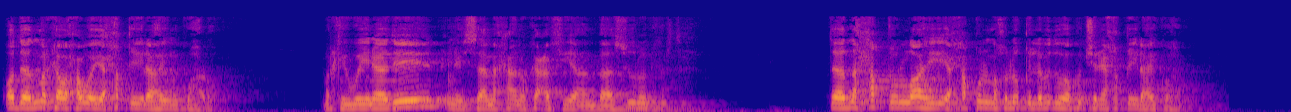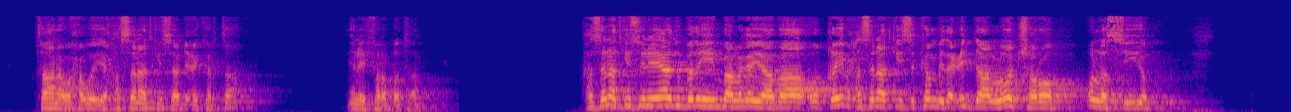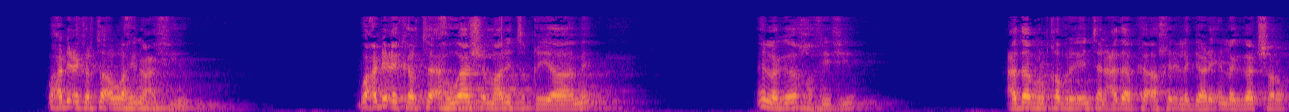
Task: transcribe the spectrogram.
oo dabeed markaa waxa weeye xaqii ilaahay inu ku hadho markay weynaadeen inay saamaxaan oo ka cafiyaan baa suuroobi karta dabeedna xaqullaahi iyo xaqulmakhluuqi labadu waa ku jireen xaqii ilaahay ku hadho taana waxa weeye xasanaadkiisaa dhici karta inay fara bataan. Xasanaadkiisu inay aad u badan yihiin baa laga yaabaa oo qayb xasanaadkiisa ka mida ciddaa loo jaro oo la siiyo. Waxaa dhici karta allah inuu cafiyo. Waxaa dhici karta ahwaasha maalinta qiyaame in lagaga khafiifiyo cadaabulqabriga intaan cadaabka aakhire la gaadhay in lagaga jaro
